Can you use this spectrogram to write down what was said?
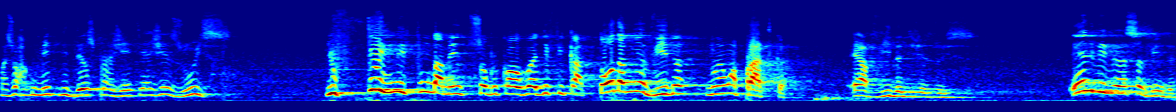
Mas o argumento de Deus para a gente é Jesus. E o firme fundamento sobre o qual eu vou edificar toda a minha vida não é uma prática, é a vida de Jesus. Ele viveu essa vida.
